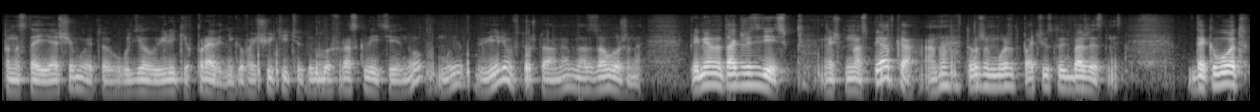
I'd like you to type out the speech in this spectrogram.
по-настоящему, это удел великих праведников ощутить эту любовь в раскрытии, но мы верим в то, что она в нас заложена. Примерно так же здесь. Значит, у нас пятка, она тоже может почувствовать божественность. Так вот,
